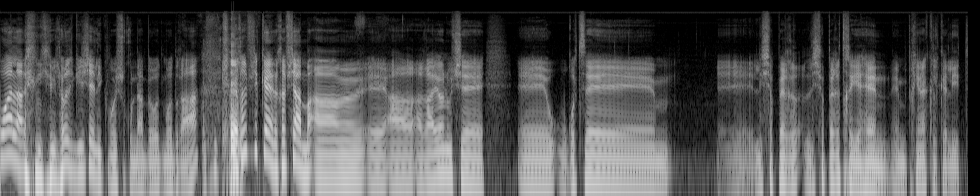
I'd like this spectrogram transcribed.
שוואלה, היא לא הרגישה לי כמו שכונה מאוד מאוד רעה. אני חושב שכן, אני חושב שהרעיון הוא שהוא רוצה אה, לשפר, לשפר את חייהן אה, מבחינה כלכלית.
